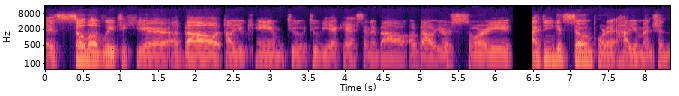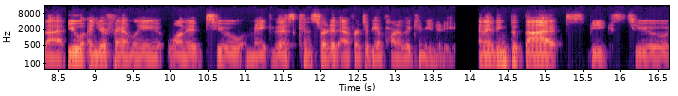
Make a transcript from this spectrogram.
It's so lovely to hear about how you came to to Vieques and about about your story. I think it's so important how you mentioned that you and your family wanted to make this concerted effort to be a part of the community. And I think that that speaks to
